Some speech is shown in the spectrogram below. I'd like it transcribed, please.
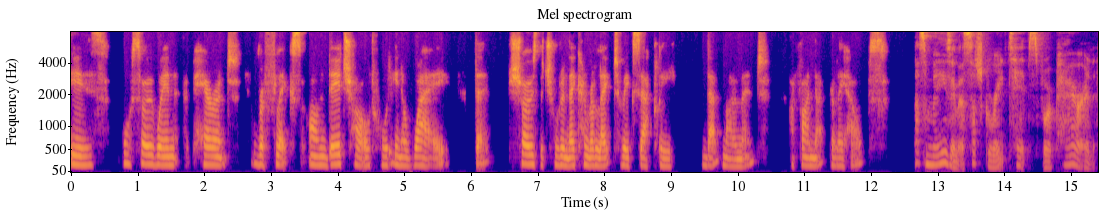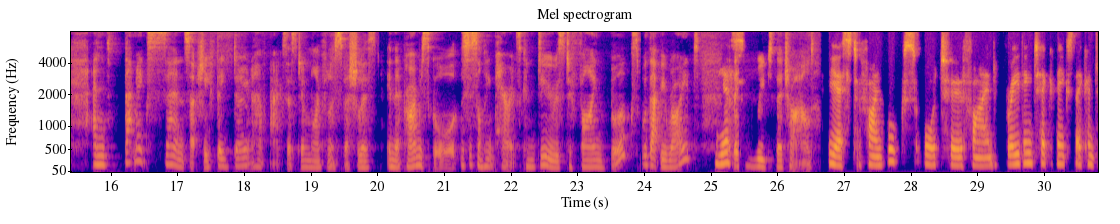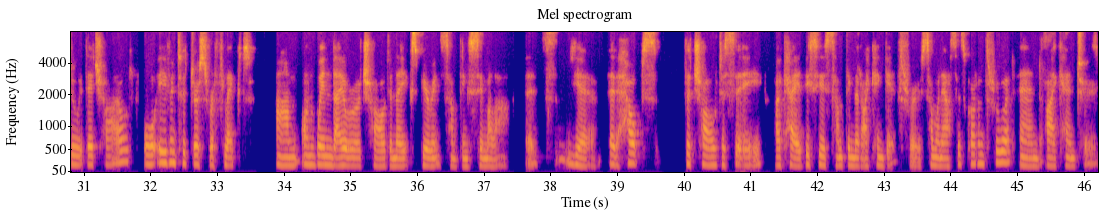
is also when a parent reflects on their childhood in a way that shows the children they can relate to exactly that moment. I find that really helps. That's amazing. That's such great tips for a parent. And that makes sense actually if they don't have access to a mindfulness specialist in their primary school. This is something parents can do is to find books. Would that be right? Yes. They can read to their child. Yes, to find books or to find breathing techniques they can do with their child, or even to just reflect um, on when they were a child and they experienced something similar. It's yeah, it helps the child to see, okay, this is something that I can get through. Someone else has gotten through it and I can too.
